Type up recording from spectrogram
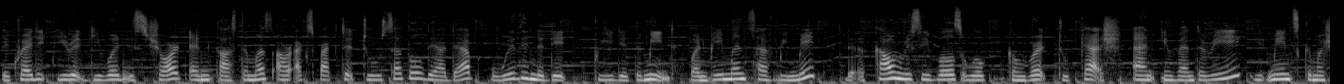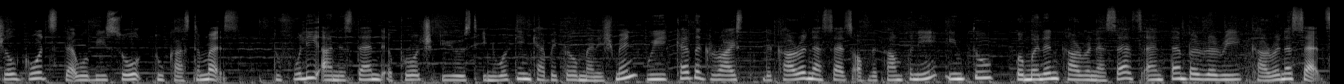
the credit period given is short and customers are expected to settle their debt within the date predetermined. When payments have been made, the account receivables will convert to cash. And inventory, it means commercial goods that will be sold to customers. To fully understand the approach used in working capital management, we categorized the current assets of the company into permanent current assets and temporary current assets.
